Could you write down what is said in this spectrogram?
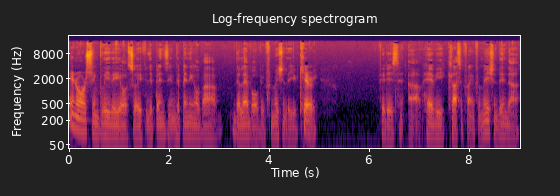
and or simply they also, if it depends in, depending of uh, the level of information that you carry. If it is uh, heavy classified information, then the,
